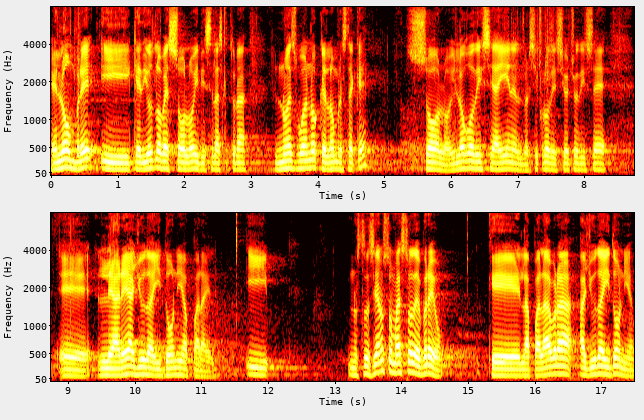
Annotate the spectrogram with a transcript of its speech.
el hombre y que Dios lo ve solo y dice la escritura, no es bueno que el hombre esté qué? Solo. Y luego dice ahí en el versículo 18, dice, eh, le haré ayuda idónea para él. Y nuestro decía nuestro maestro de hebreo que la palabra ayuda idónea,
